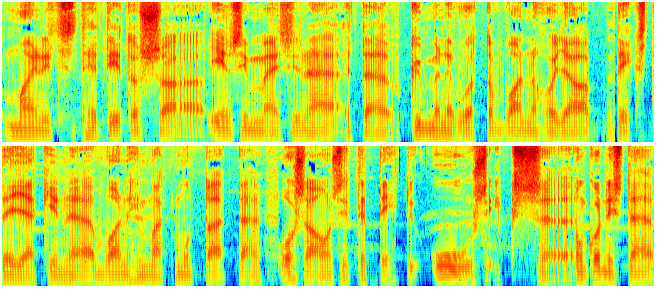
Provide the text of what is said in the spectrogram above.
Mainitsit heti tuossa ensimmäisenä, että kymmenen vuotta vanhoja tekstejäkin vanhimmat, mutta että osa on sitten tehty uusiksi. Onko niistä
